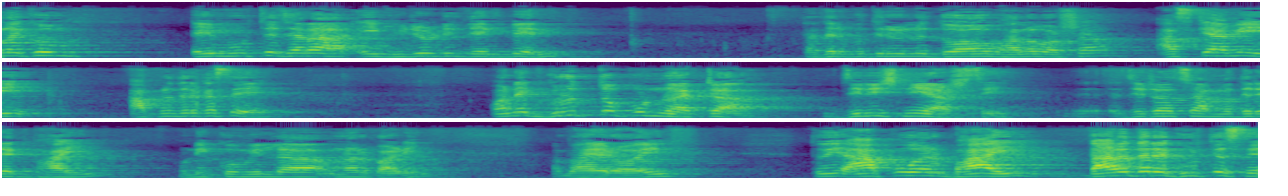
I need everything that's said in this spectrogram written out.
আলাইকুম। এই মুহূর্তে যারা এই ভিডিওটি দেখবেন, তাদের প্রতি রইল দোয়া ও ভালোবাসা। আজকে আমি আপনাদের কাছে অনেক গুরুত্বপূর্ণ একটা জিনিস নিয়ে আসছি, যেটা হচ্ছে আমাদের এক ভাই। উনি কুমিল্লা ওনার বাড়ি ভাইয়ের ওয়াইফ তো এই আপু আর ভাই দাঁড়ে দাঁড়ে ঘুরতেছে।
